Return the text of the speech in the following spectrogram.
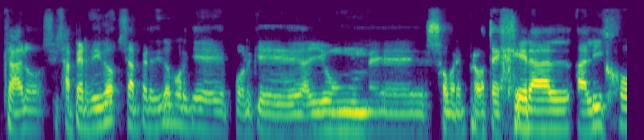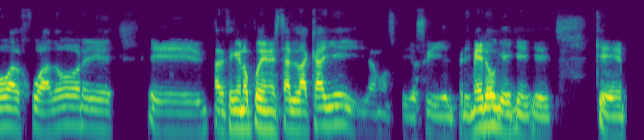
Claro, se ha perdido, se ha perdido porque, porque hay un eh, sobreproteger al, al, hijo, al jugador, eh, eh, parece que no pueden estar en la calle y digamos que yo soy el primero que, que, que,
